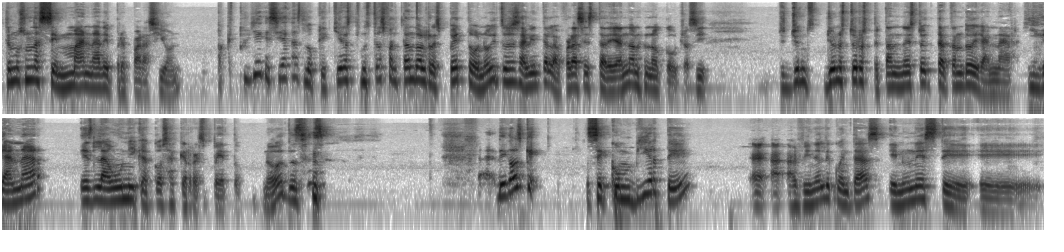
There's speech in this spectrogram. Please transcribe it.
tenemos una semana de preparación para que tú llegues y hagas lo que quieras, tú no estás faltando al respeto, ¿no? Y entonces avienta la frase esta de, "Ah, no, no, no, coach, así. yo, yo no estoy respetando, no estoy tratando de ganar. Y ganar es la única cosa que respeto, ¿no? Entonces, digamos que se convierte, al final de cuentas, en un este, eh,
